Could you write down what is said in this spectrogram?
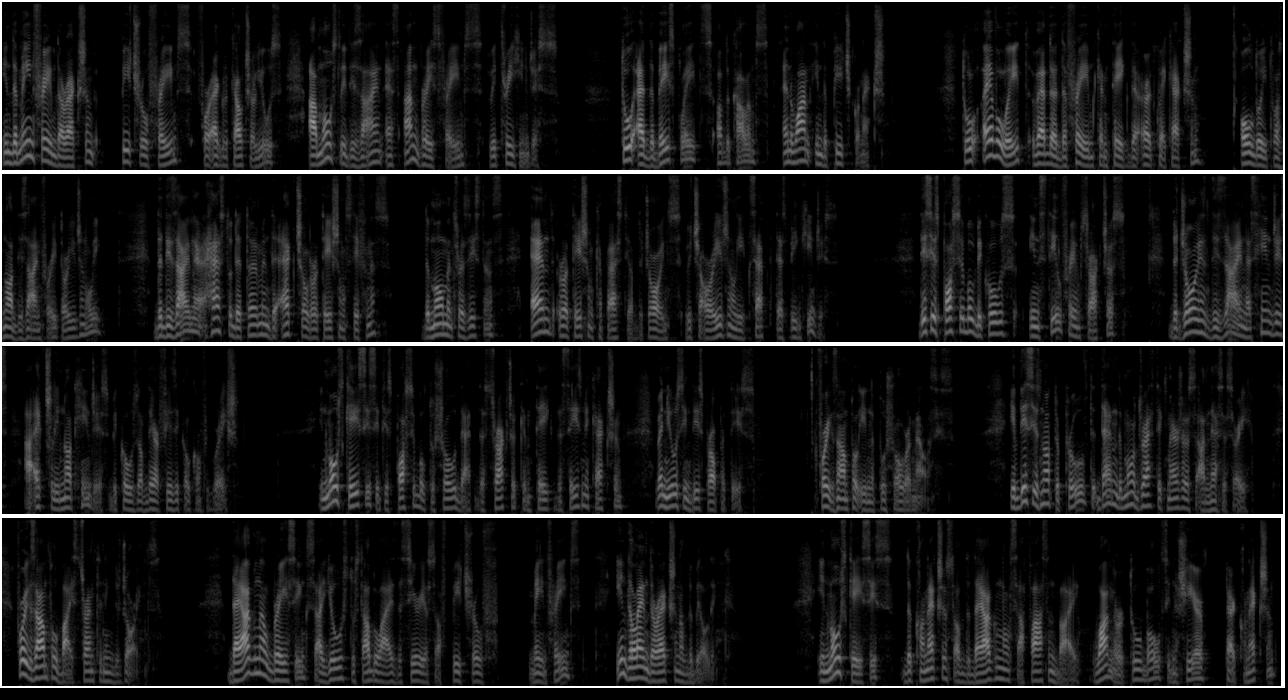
In the main frame direction, pitch roof frames for agricultural use are mostly designed as unbraced frames with three hinges, two at the base plates of the columns and one in the pitch connection. To evaluate whether the frame can take the earthquake action, although it was not designed for it originally, the designer has to determine the actual rotational stiffness, the moment resistance, and rotational capacity of the joints, which are originally accepted as being hinges. This is possible because in steel frame structures, the joints designed as hinges are actually not hinges because of their physical configuration. In most cases, it is possible to show that the structure can take the seismic action when using these properties, for example, in a pushover analysis. If this is not approved, then the more drastic measures are necessary, for example, by strengthening the joints. Diagonal bracings are used to stabilize the series of pitch roof main frames in the length direction of the building. In most cases, the connections of the diagonals are fastened by one or two bolts in a shear per connection,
